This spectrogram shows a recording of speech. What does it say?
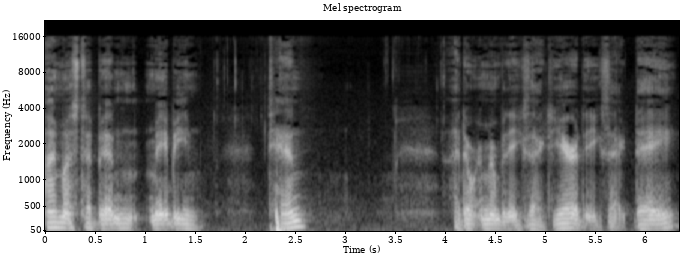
I must have been maybe 10. I don't remember the exact year, the exact day,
